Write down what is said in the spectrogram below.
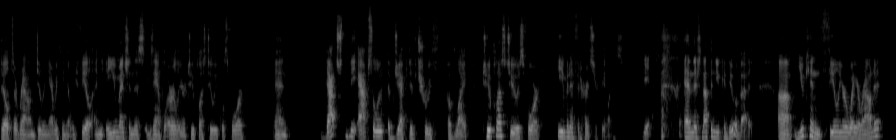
built around doing everything that we feel. And you mentioned this example earlier two plus two equals four. And that's the absolute objective truth of life two plus two is four even if it hurts your feelings yes. and there's nothing you can do about it. Um, you can feel your way around it.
